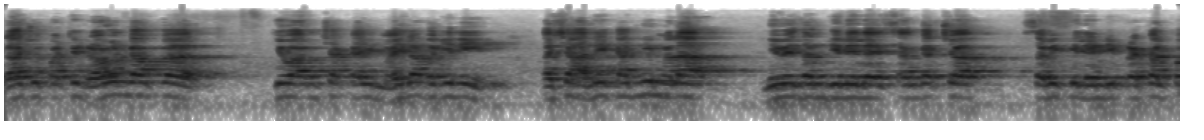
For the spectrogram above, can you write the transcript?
राजू पाटील रावणगावकर किंवा आमच्या काही महिला भगिनी अशा अनेकांनी मला निवेदन दिलेले आहे. संघर्ष समिती लेंडी प्रकल्प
